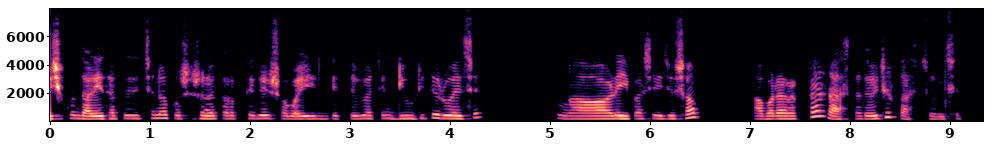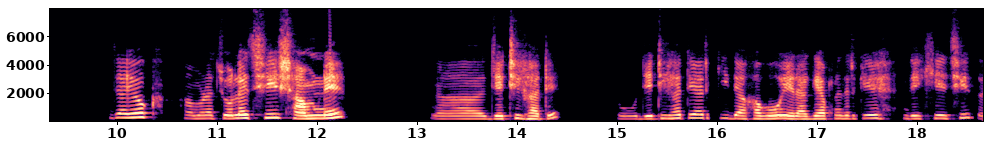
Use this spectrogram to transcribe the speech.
বেশিক্ষণ দাঁড়িয়ে থাকতে দিচ্ছে না। প্রশাসনের তরফ থেকে সবাই দেখতে পাচ্ছেন ডিউটিতে রয়েছে। আর এই পাশে এই যে সব, আবার আর একটা রাস্তা তৈরির কাজ চলছে। যাই হোক, আমরা চলেছি সামনে। জেঠিঘাটে তো জেঠিঘাটে আর কি দেখাবো? এর আগে আপনাদেরকে দেখিয়েছি। তো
